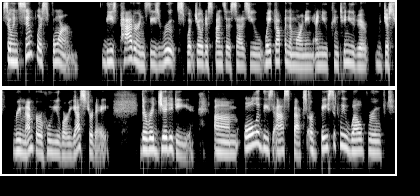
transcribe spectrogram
So, in simplest form, these patterns, these roots, what Joe Dispenza says, you wake up in the morning and you continue to just remember who you were yesterday. The rigidity, um, all of these aspects are basically well grooved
